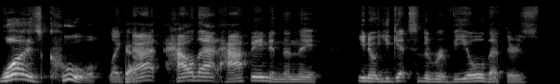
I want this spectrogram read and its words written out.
was cool. Like Yeah. that how that happened and then they you know, you get to the reveal that there's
